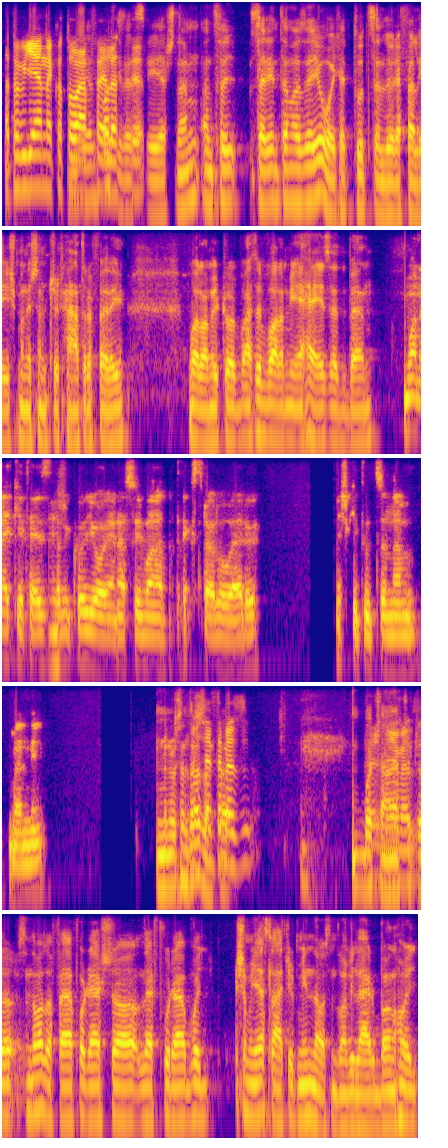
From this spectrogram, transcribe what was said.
Hát meg ugye ennek a továbbfejlesztés... veszélyes, nem? Hát, hogy szerintem azért jó, hogyha tudsz előre felé is menni, és nem csak hátrafelé valamikor, hát valamilyen helyzetben. Van egy-két helyzet, És- amikor jól jön az, hogy van extra lóerő, és ki tudsz onnan menni. Mert szerintem, az a Szerintem fel... ez... Bocsánat, nem, ez- a, szerintem az a felfogás a legfurább, hogy és amúgy ezt látjuk mindenhol a világban, hogy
